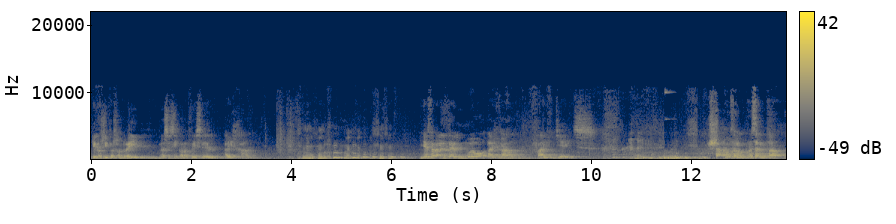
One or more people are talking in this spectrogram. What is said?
que nos hizo sonreír. No sé si conocéis el iHam. ya está a la venta el nuevo iPhone 5Gs. Shackleton presenta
